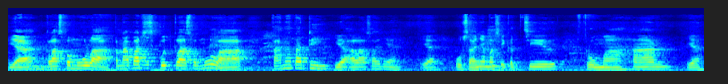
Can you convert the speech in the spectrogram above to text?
Ya kelas pemula. Kenapa disebut kelas pemula? Karena tadi ya alasannya. Ya usahanya masih kecil rumahan ya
